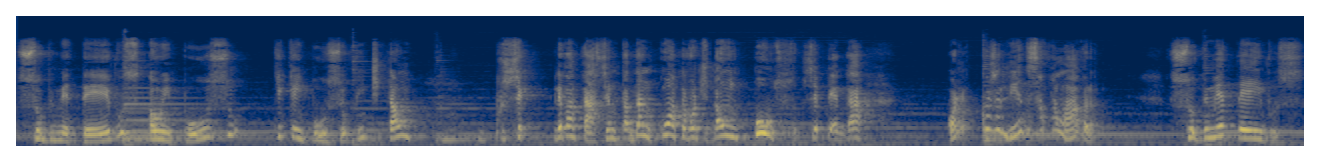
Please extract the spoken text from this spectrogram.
Submetei-vos ao impulso. O que, que é impulso? Eu vim te dar um. Para você levantar, você não está dando conta, eu vou te dar um impulso para você pegar. Olha que coisa linda essa palavra. Submetei-vos.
